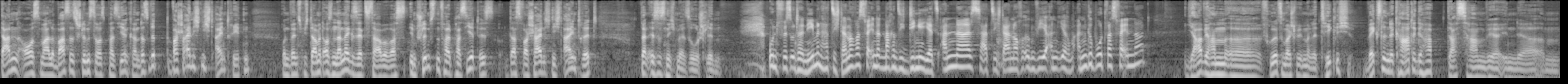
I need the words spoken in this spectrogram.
dann ausmale, was ist das Schlimmste, was passieren kann. Das wird wahrscheinlich nicht eintreten. Und wenn ich mich damit auseinandergesetzt habe, was im schlimmsten Fall passiert ist, das wahrscheinlich nicht eintritt, dann ist es nicht mehr so schlimm. Und fürs Unternehmen hat sich da noch was verändert? Machen Sie Dinge jetzt anders? Hat sich da noch irgendwie an Ihrem Angebot was verändert? Ja, wir haben äh, früher zum Beispiel immer eine täglich wechselnde Karte gehabt. Das haben wir in der ähm,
